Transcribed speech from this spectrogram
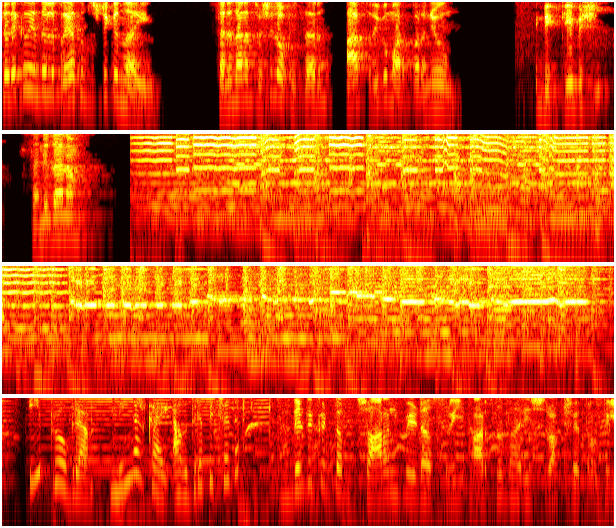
തിരക്ക് നീന്തലിൽ പ്രയാസം സൃഷ്ടിക്കുന്നതായി സന്നിധാന സ്പെഷ്യൽ ഓഫീസർ ആർ ശ്രീകുമാർ പറഞ്ഞു. ഡിക്കി വിഷൻ സന്നിധാനം. ഈ പ്രോഗ്രാം നിങ്ങൾക്കായി അവതരിപ്പിച്ചത് നെടുങ്കണ്ടം ചാറൽമേട് ശ്രീ അർദ്ധനാരീശ്വര ക്ഷേത്രത്തിൽ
